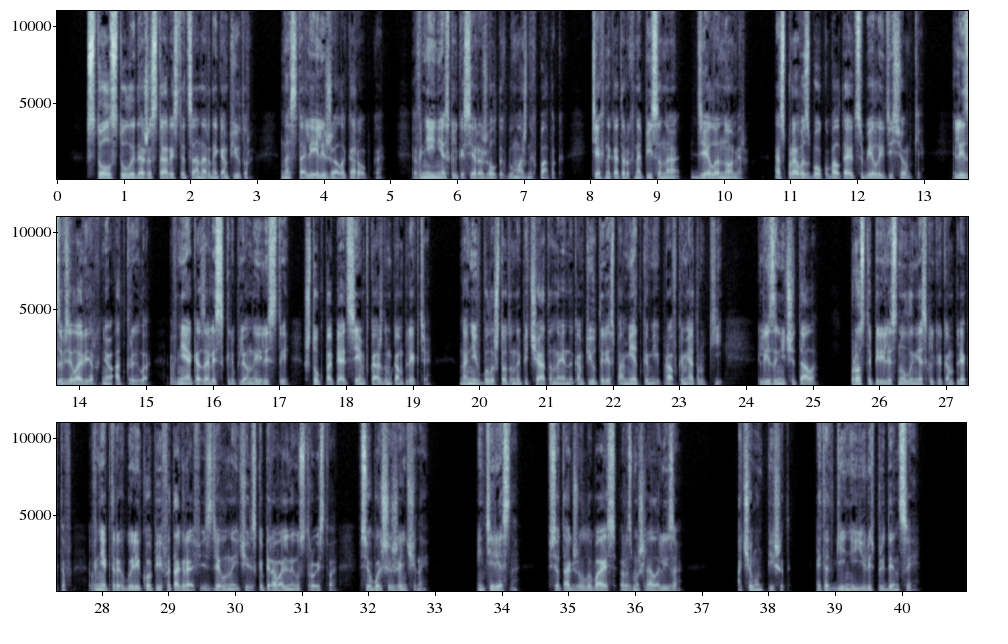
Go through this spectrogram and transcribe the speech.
Стол, стул и даже старый стационарный компьютер. На столе лежала коробка. В ней несколько серо желтых бумажных папок. Тех, на которых написано «Дело номер». А справа сбоку болтаются белые тесемки. Лиза взяла верхнюю, открыла. В ней оказались скрепленные листы, штук по 5-7 в каждом комплекте. На них было что-то напечатанное на компьютере с пометками и правками от руки. Лиза не читала. Просто перелистнула несколько комплектов. В некоторых были копии фотографий, сделанные через копировальное устройство. Все больше женщины. Интересно. Все так же улыбаясь, размышляла Лиза. О чем он пишет, этот гений юриспруденции?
